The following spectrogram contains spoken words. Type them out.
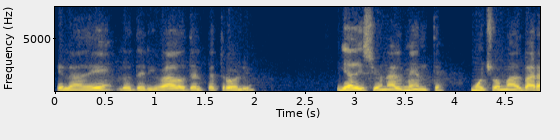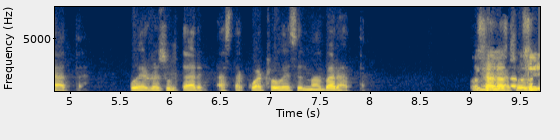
que la de los derivados del petróleo, y adicionalmente mucho más barata. Puede resultar hasta cuatro veces más barata. O sea, las en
